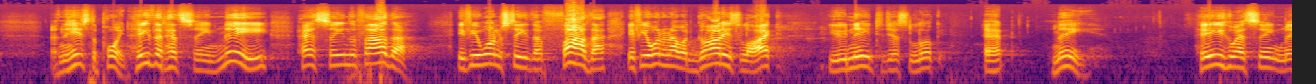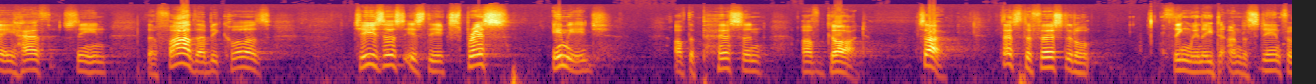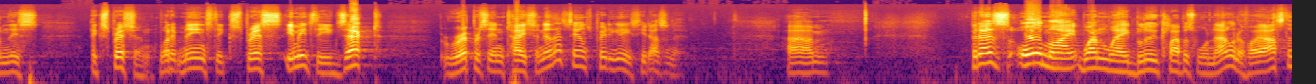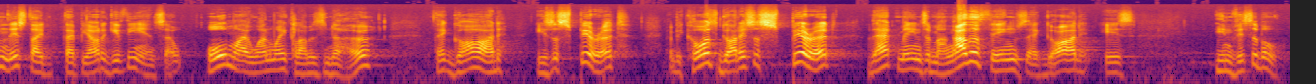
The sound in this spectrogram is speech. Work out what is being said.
And here's the point He that hath seen me hath seen the Father. If you want to see the Father, if you want to know what God is like, you need to just look at me. He who hath seen me hath seen the Father, because Jesus is the express image of the person of God. So, that's the first little thing we need to understand from this expression what it means the express image, the exact representation. Now, that sounds pretty easy, doesn't it? Um, but as all my one way blue clubbers will know, and if I ask them this, they'd, they'd be able to give the answer. All my one way clubbers know that God is a spirit, and because God is a spirit, that means, among other things, that God is invisible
